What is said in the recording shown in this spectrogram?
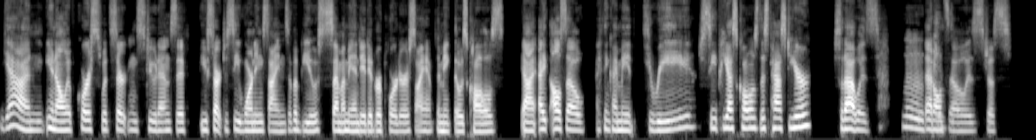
yeah, and you know, of course, with certain students, if you start to see warning signs of abuse, I'm a mandated reporter, so I have to make those calls. Yeah, I also I think I made three CPS calls this past year. So that was Hmm. that also is just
